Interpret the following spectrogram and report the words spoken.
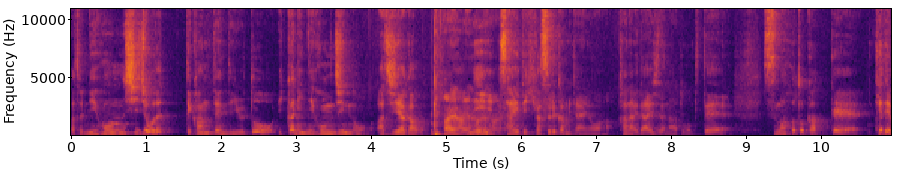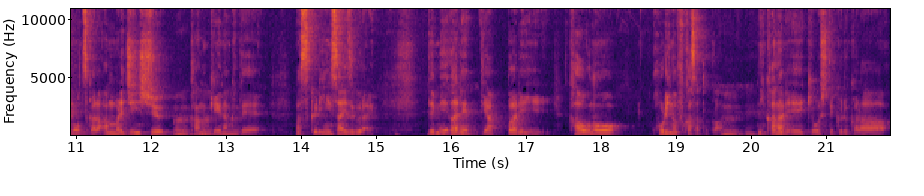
あと日本市場でって観点で言うといかに日本人のアジア顔に最適化するかみたいのはかなり大事だなと思っててスマホとかって手で持つからあんまり人種関係なくて、まあ、スクリーンサイズぐらい。でメガネってやっぱり顔の彫りの深さとかうん。にかなり影響してくるから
